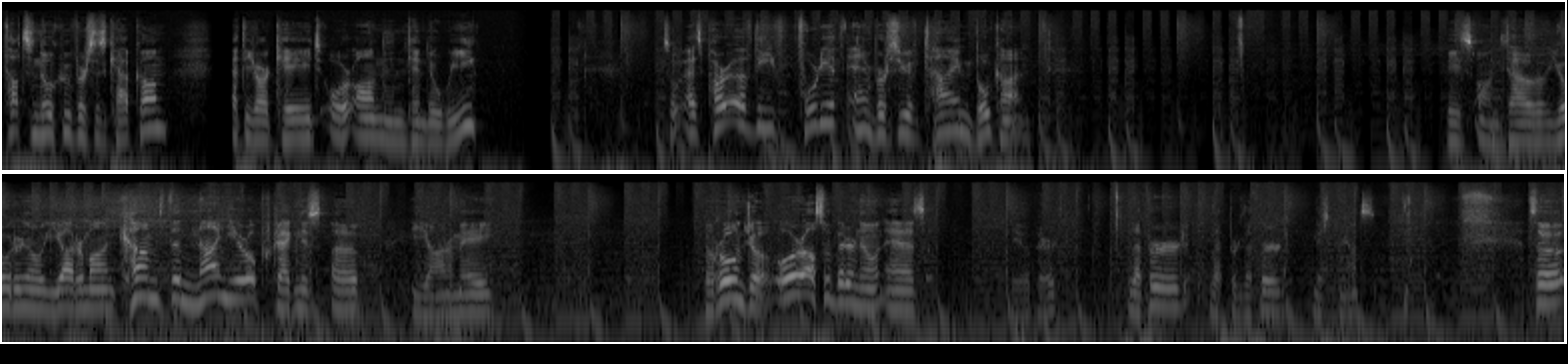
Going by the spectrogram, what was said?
Tatsunoko vs. Capcom at the arcades or on the Nintendo Wii. So as part of the 40th anniversary of Time Bokan, based on the title of Yoruno Yatterman, comes the 9-year-old protagonist of the anime Ronjo, or also better known as Leopard, Leopard, Leopard, Leopard, mispronounced. So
